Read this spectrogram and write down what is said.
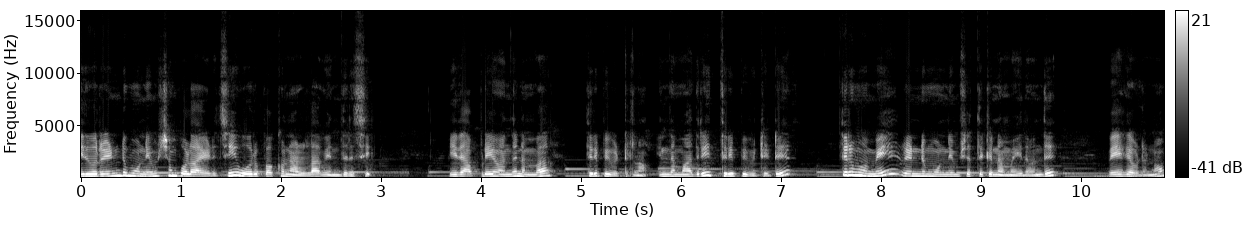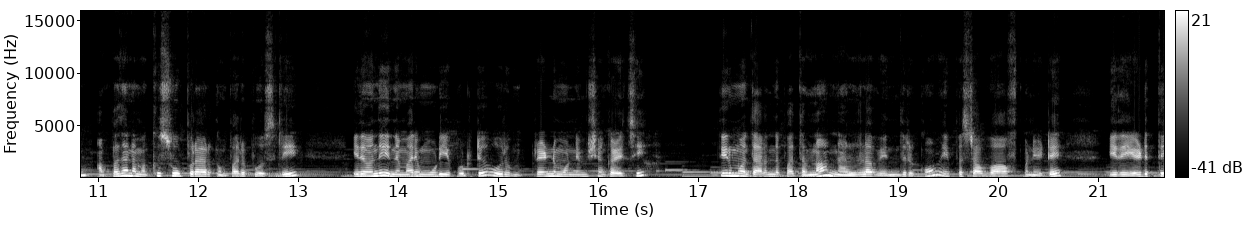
இது ஒரு ரெண்டு மூணு நிமிஷம் போல் ஆயிடுச்சு. ஒரு பக்கம் நல்லா வெந்துருச்சு. இதை அப்படியே வந்து நம்ம திருப்பி விட்டுடலாம் இந்த மாதிரி திருப்பி விட்டுட்டு திரும்பவுமே ரெண்டு மூணு நிமிஷத்துக்கு நம்ம இதை வந்து வேக விடணும். அப்போ தான் நமக்கு சூப்பராக இருக்கும் பருப்பு உசிலி இதை வந்து இந்த மாதிரி மூடியை போட்டுட்டு ஒரு ரெண்டு மூணு நிமிஷம் கழித்து திரும்ப திறந்து பார்த்தோம்னா நல்லா வெந்திருக்கும். இப்போ ஸ்டவ் ஆஃப் பண்ணிவிட்டு இதை எடுத்து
